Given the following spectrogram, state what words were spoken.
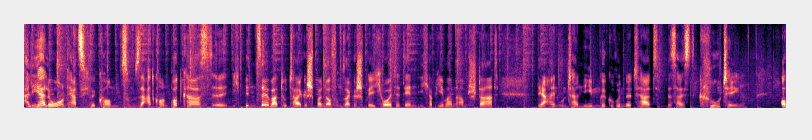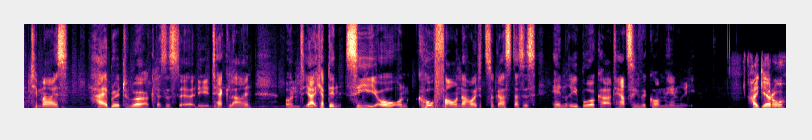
Hallo und herzlich willkommen zum Saatkorn Podcast. Äh, ich bin selber total gespannt auf unser Gespräch heute, denn ich habe jemanden am Start, der ein Unternehmen gegründet hat, das heißt Recruiting Optimize Hybrid Work. Das ist äh, die Tagline. Und ja, ich habe den CEO und Co-Founder heute zu Gast. Das ist Henry Burkhardt. Herzlich willkommen, Henry. Hi Gero,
